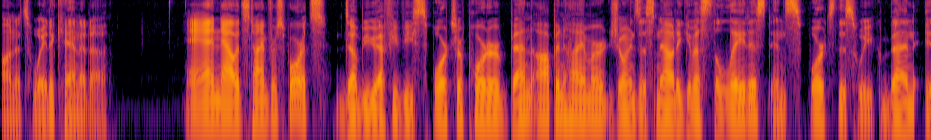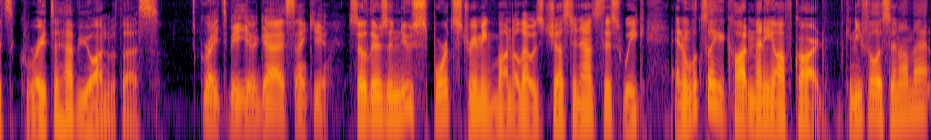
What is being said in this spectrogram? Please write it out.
on its way to Canada. And now it's time for sports. WFUV sports reporter Ben Oppenheimer joins us now to give us the latest in sports this week. Ben, it's great to have you on with us. Great to be here, guys. Thank you. So, there's a new sports streaming bundle that was just announced this week, and it looks like it caught many off guard. Can you fill us in on that?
